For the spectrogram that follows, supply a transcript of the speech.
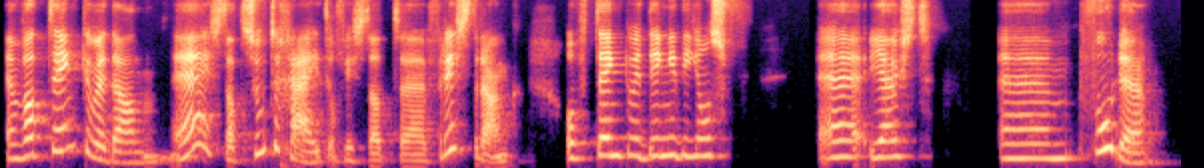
En wat tanken we dan? Is dat zoetigheid of is dat uh, frisdrank? Of tanken we dingen die ons uh, juist um, voeden?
